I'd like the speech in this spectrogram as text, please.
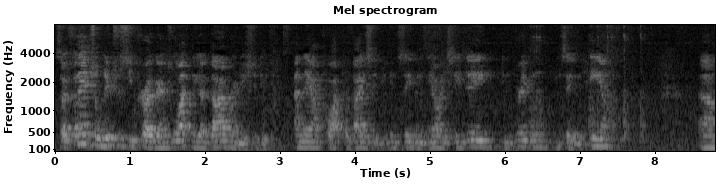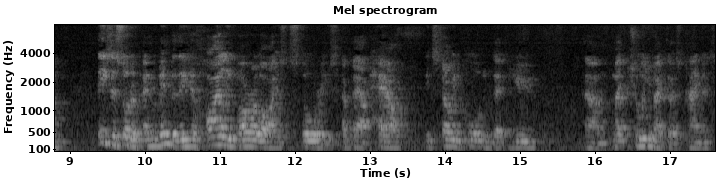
So financial literacy programs like the Obama Initiative are now quite pervasive. You can see them in the OECD, in Britain, you can see them here. Um, these are sort of, and remember, these are highly moralised stories about how it's so important that you um, make sure you make those payments,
